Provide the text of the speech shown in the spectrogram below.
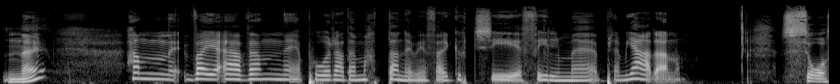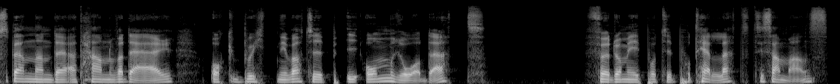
Nej. Han var ju även på röda mattan nu inför Gucci-filmpremiären. Så spännande att han var där och Britney var typ i området. För de är på typ hotellet tillsammans.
